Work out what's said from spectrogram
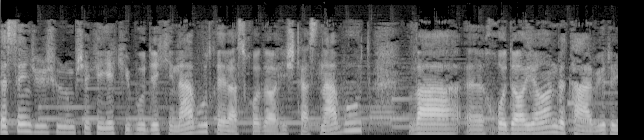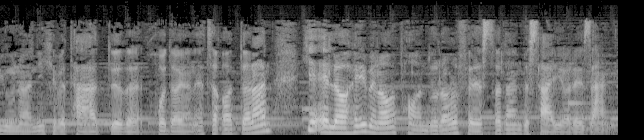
قصه اینجوری شروع میشه که یکی بود یکی نبود غیر از خدا هیچ کس نبود و خدایان به تعبیر یونانی که به تعدد خدایان اعتقاد دارن یه الههی به نام پاندورا رو فرستادن به سیاره زمین.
